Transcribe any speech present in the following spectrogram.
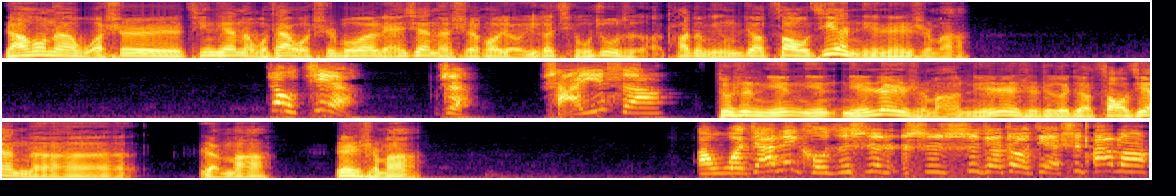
然后呢，我是今天呢，我在我直播连线的时候有一个求助者，他的名字叫赵健，您认识吗？赵健，不是啥意思啊？就是您您您认识吗？您认识这个叫赵建的人吗？认识吗？啊，我家那口子是是是叫赵建，是他吗？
